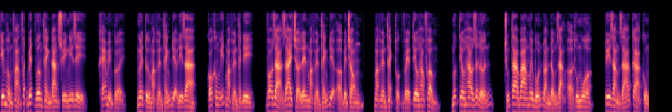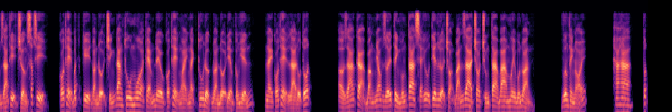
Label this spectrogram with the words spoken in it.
Kim hồng phảng phất biết vương thành đang suy nghĩ gì, khẽ mỉm cười, ngươi từ mạc huyền thánh địa đi ra, có không ít mạc huyền thạch đi, võ giả giai trở lên mạc huyền thánh địa ở bên trong, mạc huyền thạch thuộc về tiêu hao phẩm, mức tiêu hao rất lớn, chúng ta ba mươi bốn đoàn đồng dạng ở thu mua, tuy rằng giá cả cùng giá thị trường sắp xỉ, có thể bất kỳ đoàn đội chính đang thu mua kèm đều có thể ngoài ngạch thu được đoàn đội điểm công hiến, này có thể là đồ tốt. Ở giá cả bằng nhau dưới tình huống ta sẽ ưu tiên lựa chọn bán ra cho chúng ta ba mươi bốn đoàn vương thành nói. Ha ha, tốt.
